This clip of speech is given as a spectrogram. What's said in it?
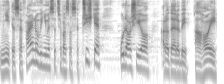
Mějte se fajn, uvidíme se třeba zase příště u dalšího a do té doby ahoj.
